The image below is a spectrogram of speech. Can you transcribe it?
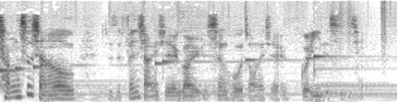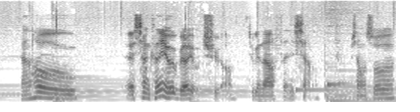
尝试想要就是分享一些关于生活中的一些诡异的事情，然后呃想可能也会比较有趣啊，就跟大家分享。想说。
